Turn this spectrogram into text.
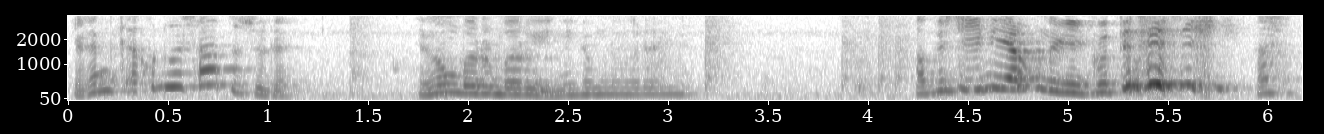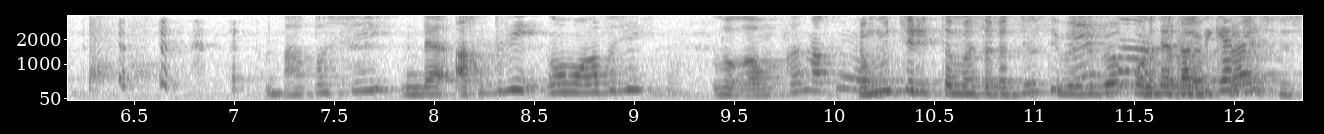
Ya kan aku 21 sudah. Emang baru-baru ini kamu dengerin? Apa sih ini? Aku nggak ngikutin ini. Apa sih? Enggak aku tadi ngomong apa sih? Lo kamu kan aku kamu cerita masa kecil tiba-tiba quarter Tapi life kan- crisis.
